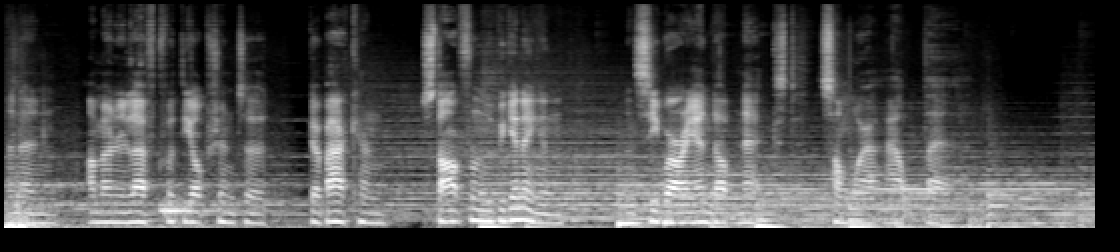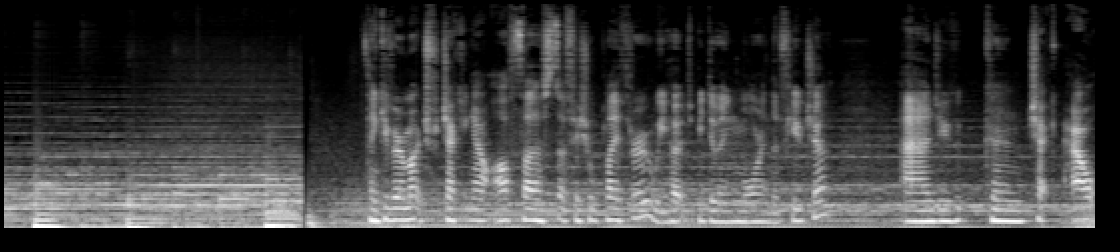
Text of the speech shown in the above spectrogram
And then I'm only left with the option to go back and start from the beginning and, and see where I end up next, somewhere out there. Thank you very much for checking out our first official playthrough. We hope to be doing more in the future. And you can check out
